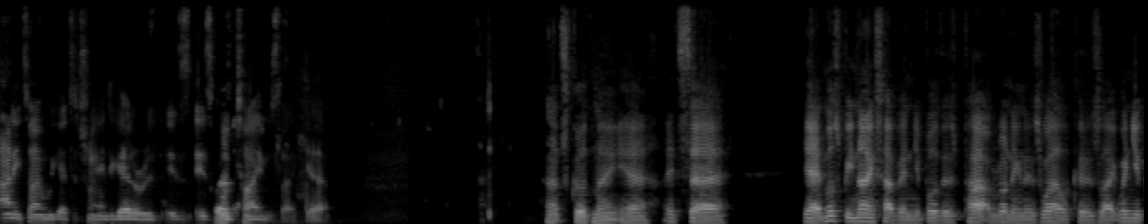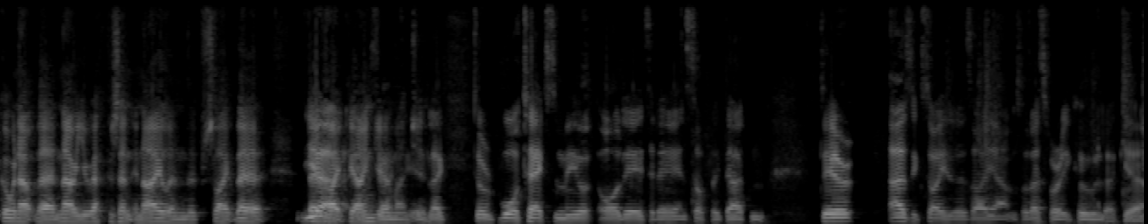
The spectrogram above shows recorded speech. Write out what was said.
anytime we get to train together is is, is good times. Like yeah, that's good, mate. Yeah, it's uh, yeah, it must be nice having your brothers part of running as well. Because like when you're going out there now, you're representing Ireland. It's like they're they're yeah, right behind exactly. you. Imagine like they're both texting me all day today and stuff like that, and they're as excited as I am. So that's very cool. Like, yeah.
